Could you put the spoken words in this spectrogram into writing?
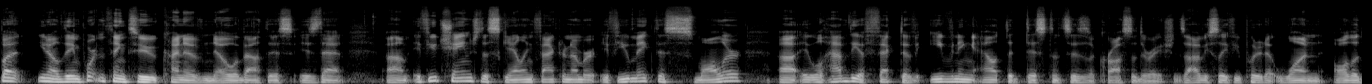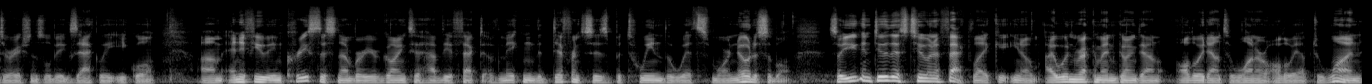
But you know the important thing to kind of know about this is that um, if you change the scaling factor number, if you make this smaller, uh, it will have the effect of evening out the distances across the durations. Obviously, if you put it at one, all the durations will be exactly equal. Um, and if you increase this number, you're going to have the effect of making the differences between the widths more noticeable. So you can do this to an effect. Like, you know, I wouldn't recommend going down all the way down to one or all the way up to one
